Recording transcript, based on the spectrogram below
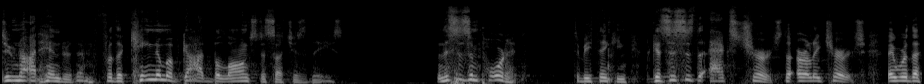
Do not hinder them, for the kingdom of God belongs to such as these. And this is important to be thinking because this is the Acts church, the early church. They were the,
